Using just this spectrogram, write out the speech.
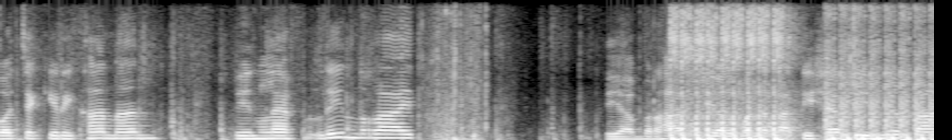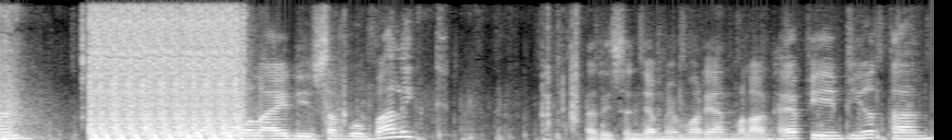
gocek kiri kanan. Lin left, lin right. Dia berhasil mendekati Heavy Mutant. Dia mulai diserbu balik Dari Senja Memorian melawan Heavy Mutant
